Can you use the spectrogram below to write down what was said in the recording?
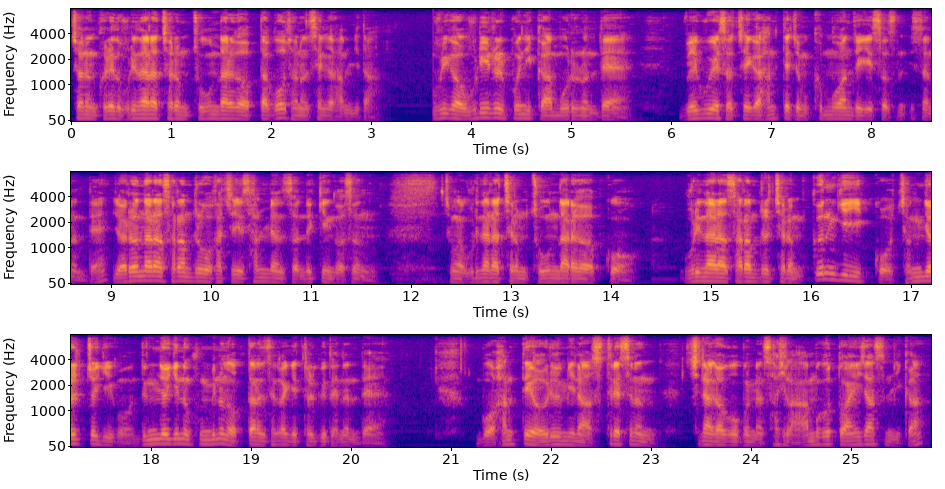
저는 그래도 우리나라처럼 좋은 나라가 없다고 저는 생각합니다. 우리가 우리를 보니까 모르는데 외국에서 제가 한때 좀 근무한 적이 있었, 있었는데 여러 나라 사람들과 같이 살면서 느낀 것은 정말 우리나라처럼 좋은 나라가 없고 우리나라 사람들처럼 끈기 있고 정열적이고 능력 있는 국민은 없다는 생각이 들기도 했는데 뭐 한때 어려움이나 스트레스는 지나가고 보면 사실 아무것도 아니지 않습니까?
